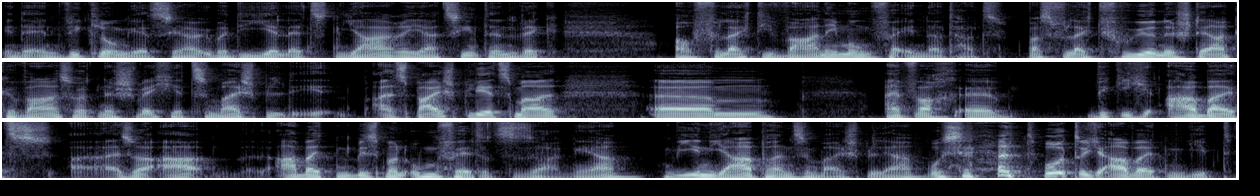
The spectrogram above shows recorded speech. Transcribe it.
in der Entwicklung jetzt, ja, über die letzten Jahre, Jahrzehnte hinweg, auch vielleicht die Wahrnehmung verändert hat. Was vielleicht früher eine Stärke war, ist heute eine Schwäche. Zum Beispiel, als Beispiel jetzt mal, ähm, einfach äh, wirklich Arbeits, also ar arbeiten, bis man umfällt sozusagen, ja. Wie in Japan zum Beispiel, ja, wo es ja Tod durch Arbeiten gibt.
